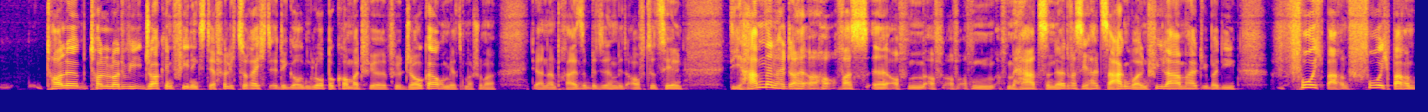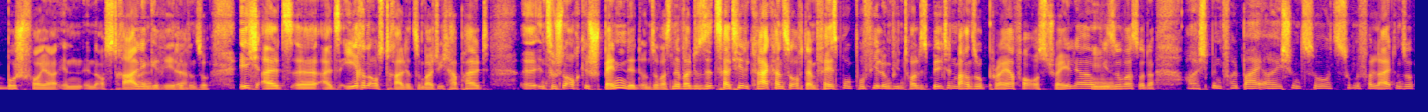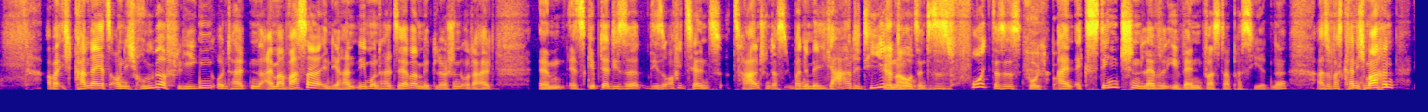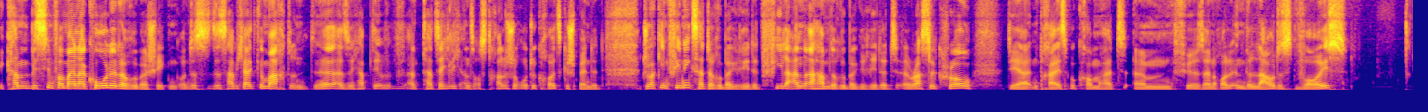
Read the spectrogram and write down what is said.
tolle, tolle Leute wie Joaquin Phoenix, der völlig zu Recht äh, den Golden Globe bekommen hat für, für Joker, um jetzt mal schon mal die anderen Preise bitte mit aufzuzählen. Die haben dann halt auch was äh, auf, dem, auf, auf, auf, dem, auf dem Herzen, ne, was sie halt sagen wollen. Viele haben halt über die furchtbaren, furchtbaren Buschfeuer in, in Australien geredet und so. Ich als, äh, als Ehrenaustralier zum Beispiel, ich habe halt äh, inzwischen auch gespendet und sowas, ne, weil du sitzt halt hier, klar kannst du auf deinem Facebook-Profil irgendwie ein tolles Bild hinmachen, so Prayer for Australia, irgendwie sowas oder oh, ich bin voll bei euch und so, es tut mir voll leid und so. Aber ich kann da jetzt auch nicht rüberfliegen und halt einen Eimer Wasser in die Hand nehmen und halt selber mitlöschen oder halt, ähm, es gibt ja diese, diese offiziellen Zahlen schon, dass über eine Milliarde Tiere Genau. tot sind. Das ist furcht, das ist Furchtbar. ein Extinction-Level-Event, was da passiert. Ne? Also was kann ich machen? Ich kann ein bisschen von meiner Kohle darüber schicken und das, das habe ich halt gemacht und ne? also ich habe dir tatsächlich ans australische Rote Kreuz gespendet. Joaquin Phoenix hat darüber geredet, viele andere haben darüber geredet. Äh, Russell Crowe, der einen Preis bekommen hat ähm, für seine Rolle in The Loudest Voice.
